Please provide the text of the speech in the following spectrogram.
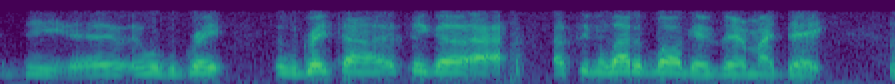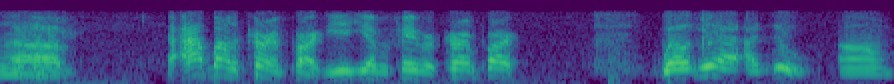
Indeed, it, it was a great, it was a great time. I think uh, I, I've seen a lot of ball games there in my day. Mhm. Um, How about a current park? You, you have a favorite current park? Well, yeah, I do. Um,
